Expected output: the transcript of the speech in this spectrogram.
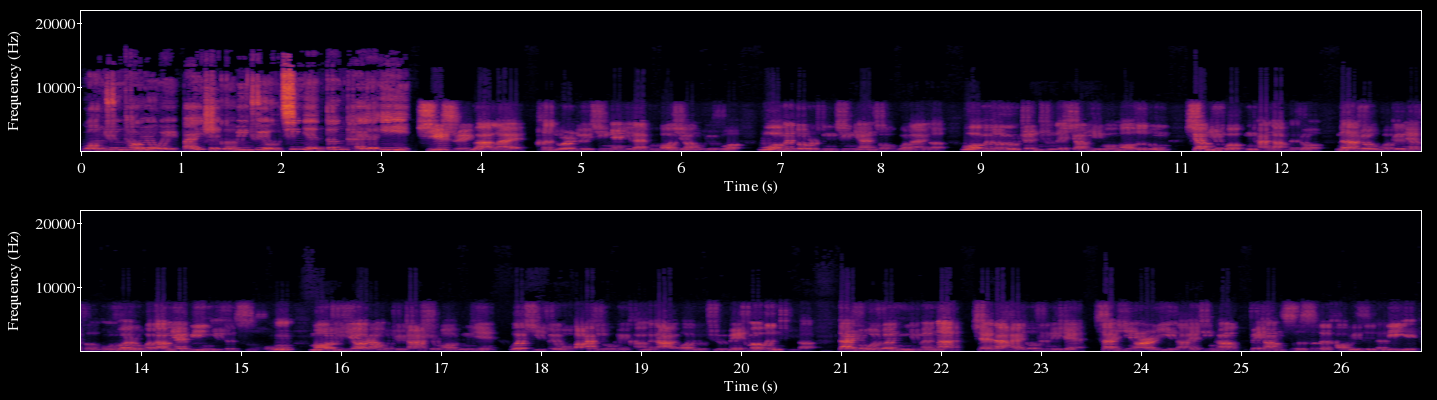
王军涛认为，白纸革命具有青年登台的意义。其实原来很多人对青年一代不抱希望，我就说我们都是从青年走过来的，我们都有真诚的相信过毛泽东，相信过共产党的时候，那时候我跟那粉红说是，我当年比你是紫红，毛主席要让我去炸世贸中心，我几岁？我八岁，我可以扛个炸药包就去，没什么问题的。但是我说你们呢，现在还都是那些三心二意的，还经常非常自私的考虑自己的利益，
